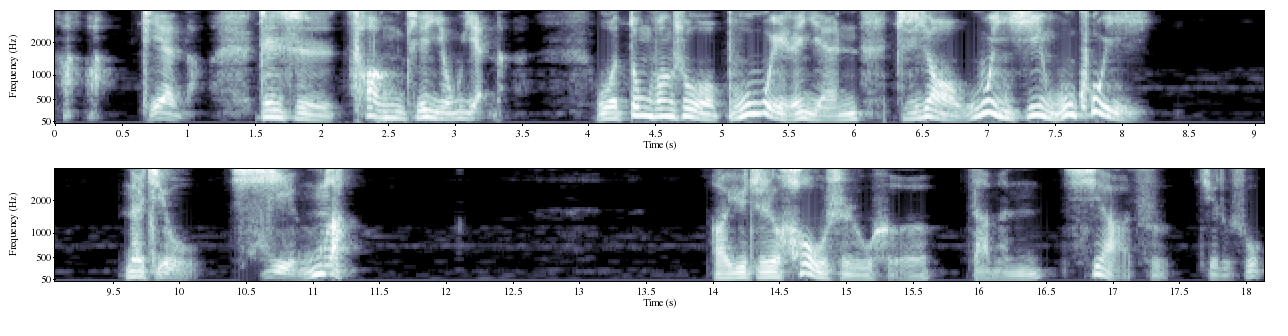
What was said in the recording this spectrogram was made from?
哈哈，天哪，真是苍天有眼呐！我东方朔不畏人言，只要问心无愧，那就行了。”啊，欲知后事如何，咱们下次接着说。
